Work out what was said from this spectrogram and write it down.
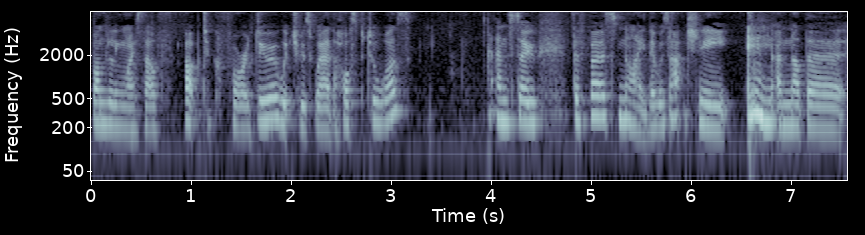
bundling myself up to Koforidua, which was where the hospital was. And so the first night, there was actually another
